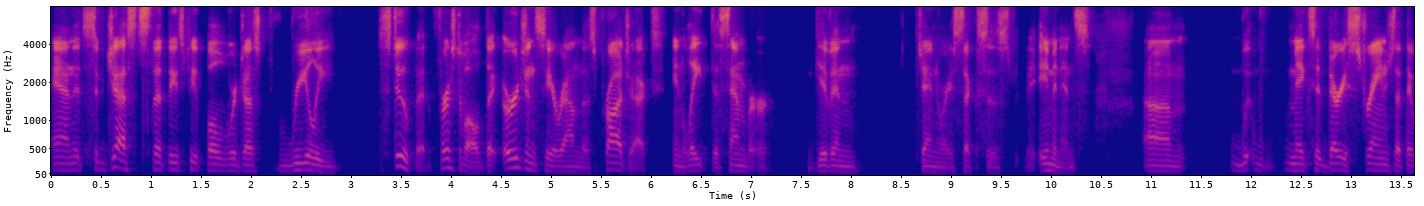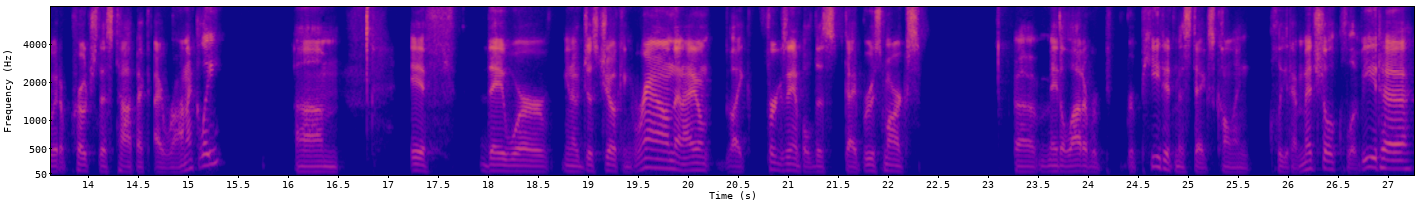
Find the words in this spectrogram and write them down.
and it suggests that these people were just really stupid. First of all, the urgency around this project in late December, given January 6th's imminence, um, w- makes it very strange that they would approach this topic ironically. Um, if they were, you know, just joking around, then I don't like, for example, this guy, Bruce Marks, uh, made a lot of re- repeated mistakes calling Cleta Mitchell, Clavita,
